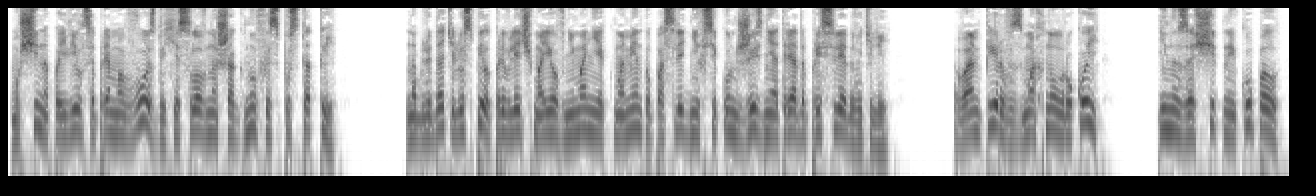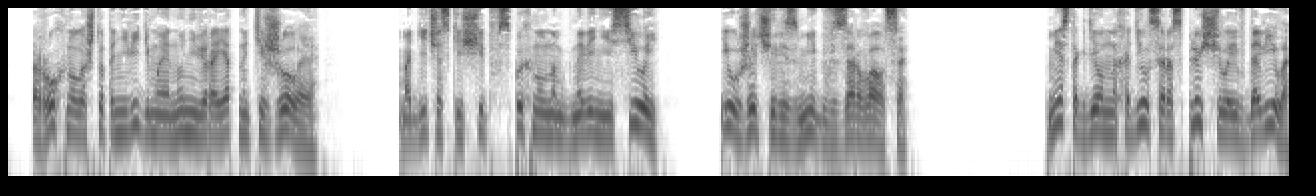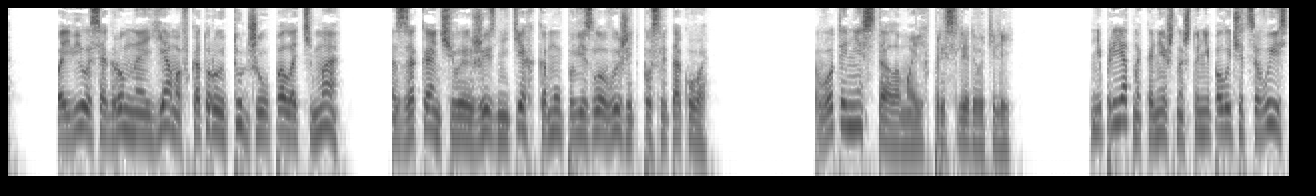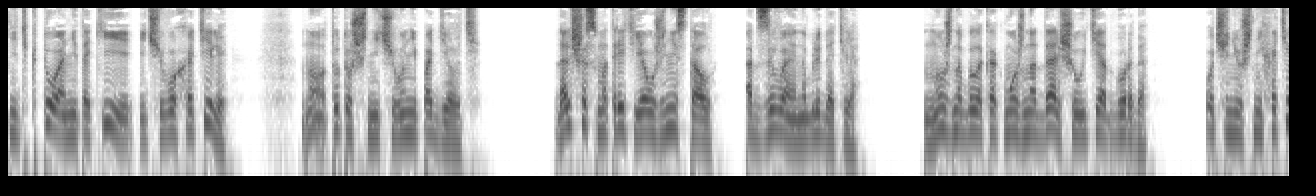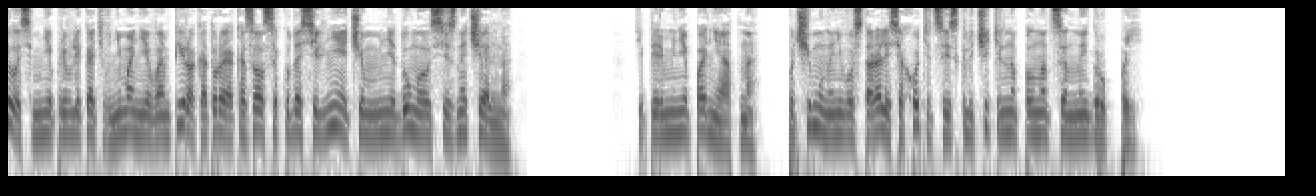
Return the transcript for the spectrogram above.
Мужчина появился прямо в воздухе, словно шагнув из пустоты. Наблюдатель успел привлечь мое внимание к моменту последних секунд жизни отряда преследователей. Вампир взмахнул рукой, и на защитный купол рухнуло что-то невидимое, но невероятно тяжелое. Магический щит вспыхнул на мгновение силой и уже через миг взорвался. Место, где он находился, расплющило и вдавило. Появилась огромная яма, в которую тут же упала тьма, заканчивая жизни тех, кому повезло выжить после такого. Вот и не стало моих преследователей. Неприятно, конечно, что не получится выяснить, кто они такие и чего хотели, но тут уж ничего не поделать. Дальше смотреть я уже не стал, отзывая наблюдателя. Нужно было как можно дальше уйти от города. Очень уж не хотелось мне привлекать внимание вампира, который оказался куда сильнее, чем мне думалось изначально. Теперь мне понятно, почему на него старались охотиться исключительно полноценной группой.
